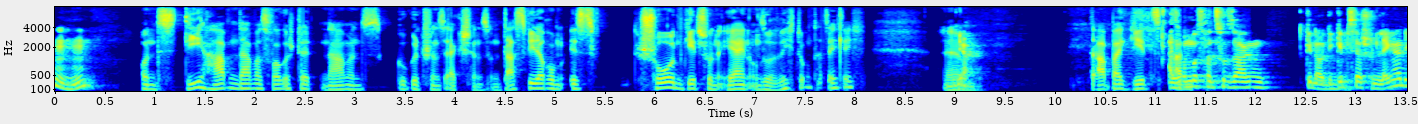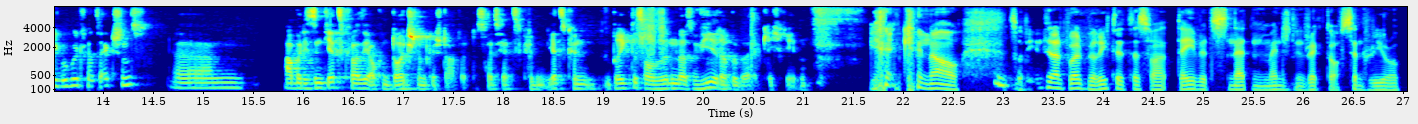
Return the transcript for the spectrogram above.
Mhm. Und die haben da was vorgestellt namens Google Transactions. Und das wiederum ist schon, geht schon eher in unsere Richtung tatsächlich. Ähm, ja. Dabei geht's. Also man muss dazu sagen, genau, die gibt's ja schon länger, die Google Transactions. Ähm, aber die sind jetzt quasi auch in Deutschland gestartet. Das heißt, jetzt, können, jetzt können, bringt es auch Sinn, dass wir darüber endlich reden. genau. Mhm. So, die Internet World berichtet, das war David Snedden, Managing Director of Central Europe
